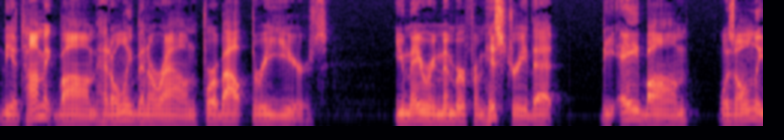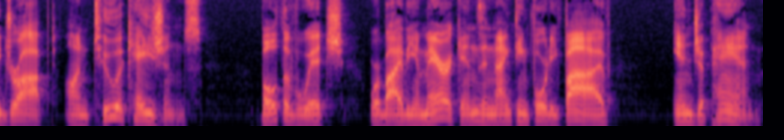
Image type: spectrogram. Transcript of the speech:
the atomic bomb had only been around for about three years. You may remember from history that the A bomb was only dropped on two occasions, both of which were by the Americans in 1945 in Japan,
